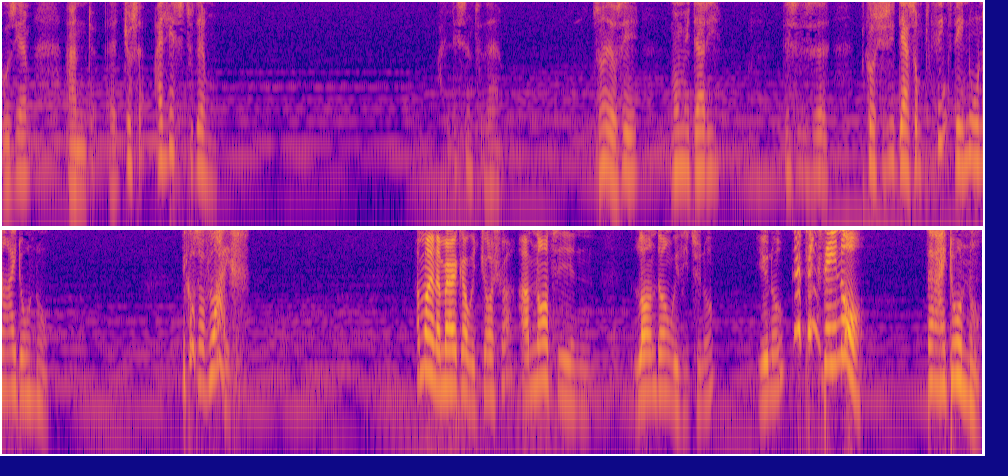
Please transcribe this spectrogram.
Goziem, and uh, Joseph. I listen to them. I listen to them. Sometimes they'll say, Mommy, Daddy, this is uh, because you see, there are some things they know and I don't know because of life. I'm not in America with Joshua. I'm not in London with Ituno. You know, there are things they know that I don't know.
